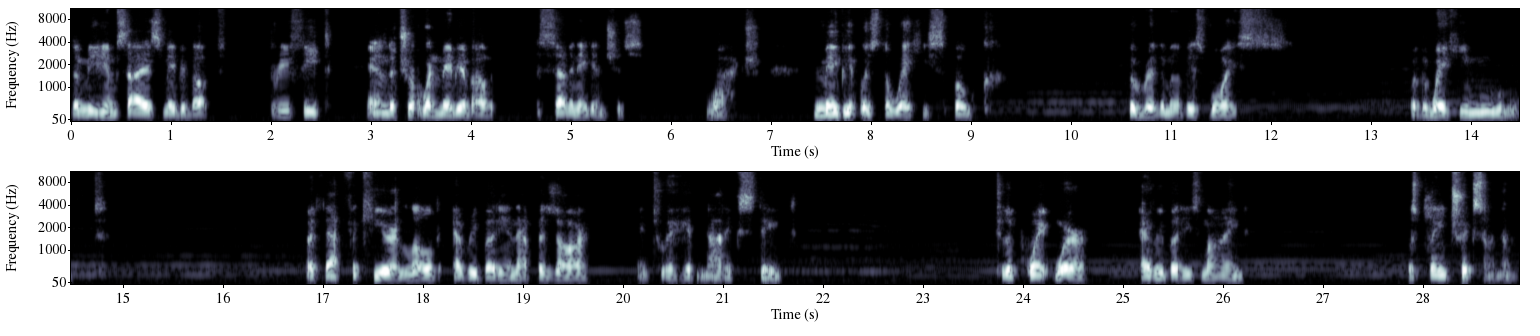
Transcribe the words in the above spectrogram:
the medium size maybe about three feet, and the short one maybe about seven, eight inches. Watch. Maybe it was the way he spoke, the rhythm of his voice, or the way he moved. But that fakir lulled everybody in that bazaar into a hypnotic state to the point where everybody's mind was playing tricks on them.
